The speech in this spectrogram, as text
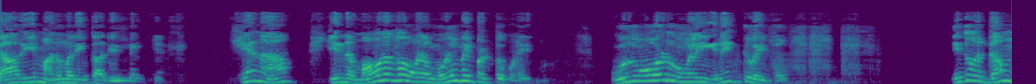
யாரையும் அனுமதிக்காதீர்கள். ஏன்னா இந்த மௌனம் தான் உங்களை முழுமைப்படுத்தக்கூடியது குருவோடு உங்களை இணைத்து வைப்பது இது ஒரு கம்.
